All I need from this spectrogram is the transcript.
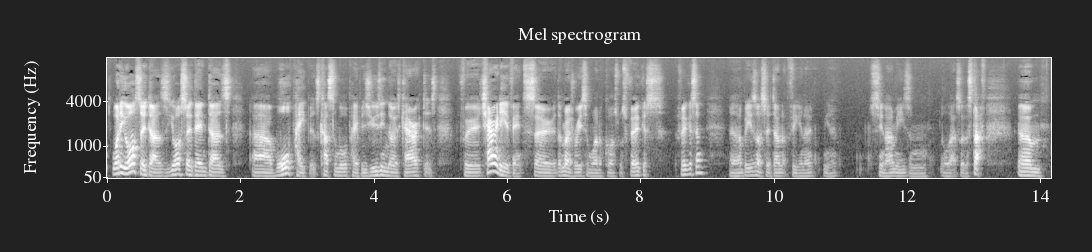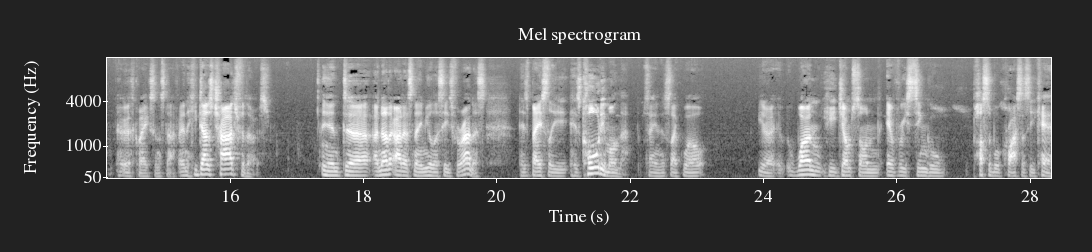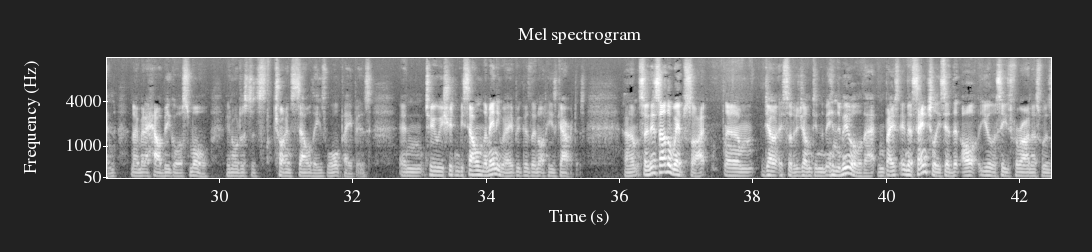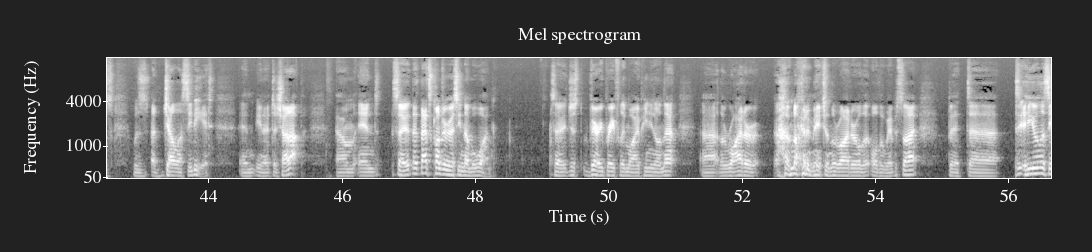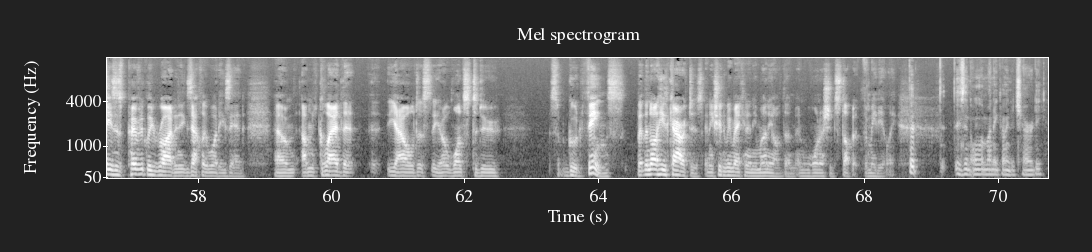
what he also does, he also then does uh, wallpapers, custom wallpapers using those characters for charity events. So the most recent one, of course, was Fergus Ferguson, uh, but he's also done it for you know you know tsunamis and all that sort of stuff, um, earthquakes and stuff. And he does charge for those. And uh, another artist named Ulises Faranis has basically has called him on that, saying it's like, well, you know, one he jumps on every single possible crisis he can, no matter how big or small, in order to try and sell these wallpapers. And two, he shouldn't be selling them anyway because they're not his characters. Um, so this other website um, sort of jumped in the, in the middle of that and, bas- and essentially said that Ulises Faranis was was a jealous idiot and you know to shut up. Um, and so that, that's controversy number one. So just very briefly, my opinion on that. Uh, the writer, I'm not going to mention the writer or the, or the website, but uh, Ulises is perfectly right in exactly what he said. Um, I'm glad that Yale just you know wants to do some good things, but they're not his characters, and he shouldn't be making any money off them. And Warner should stop it immediately. But isn't all the money going to charity?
